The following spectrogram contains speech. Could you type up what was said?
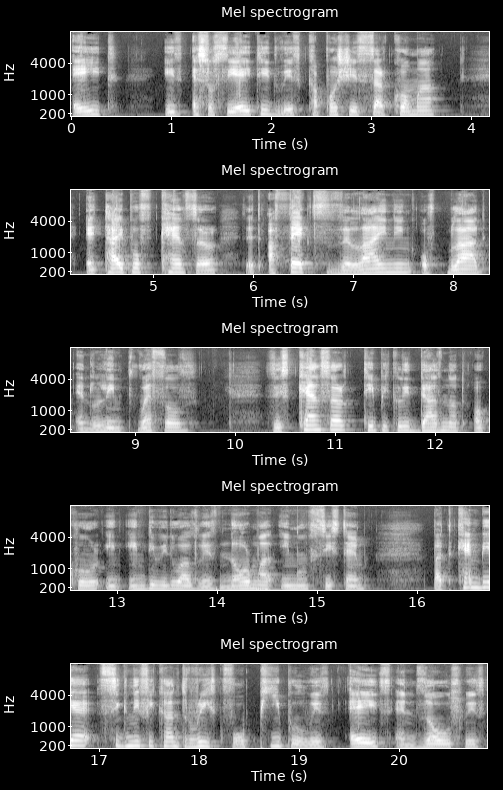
8 is associated with Kaposi's sarcoma, a type of cancer that affects the lining of blood and lymph vessels. This cancer typically does not occur in individuals with normal immune system, but can be a significant risk for people with AIDS and those with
